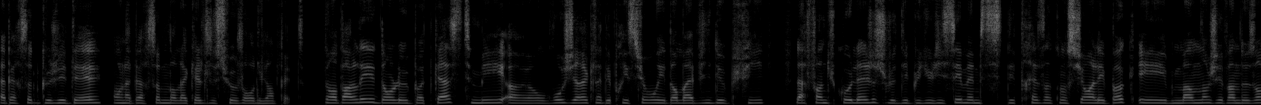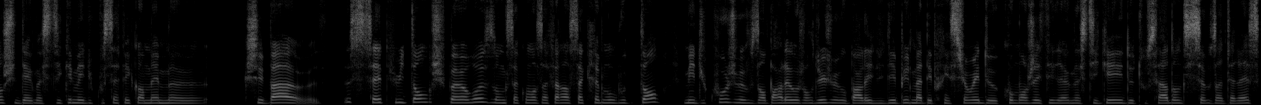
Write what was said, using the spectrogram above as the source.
la personne que j'étais en la personne dans laquelle je suis aujourd'hui, en fait. Je vais en parler dans le podcast, mais euh, en gros, je dirais que la dépression est dans ma vie depuis la fin du collège, le début du lycée, même si c'était très inconscient à l'époque. Et maintenant, j'ai 22 ans, je suis diagnostiquée, mais du coup, ça fait quand même, euh, je sais pas, 7-8 euh, ans que je suis pas heureuse, donc ça commence à faire un sacré bon bout de temps. Mais du coup, je vais vous en parler aujourd'hui. Je vais vous parler du début de ma dépression et de comment j'ai été diagnostiquée et de tout ça. Donc, si ça vous intéresse,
